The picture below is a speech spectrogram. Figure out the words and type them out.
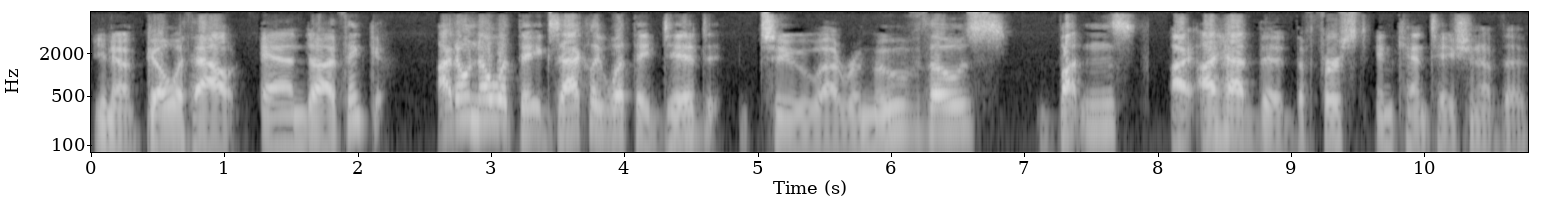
you know, go without. And uh, I think I don't know what they exactly what they did to uh, remove those buttons. I, I had the the first incantation of the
